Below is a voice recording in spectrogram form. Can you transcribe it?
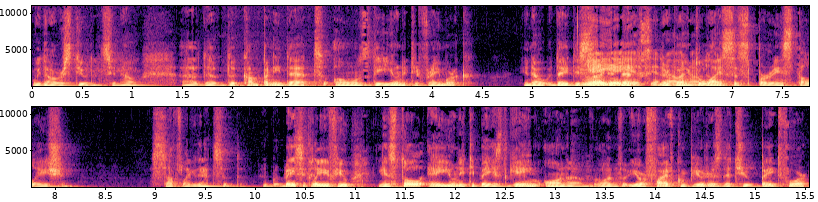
with our students. You know, uh, the the company that owns the Unity framework, you know, they decided yeah, that yes, yeah, they're no, going no, to no. license per installation, stuff like that. So basically, if you install a Unity-based game on a, on your five computers that you paid for,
